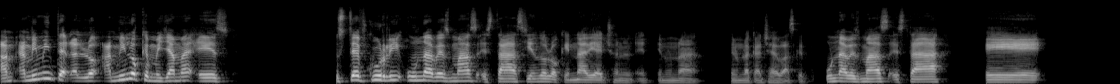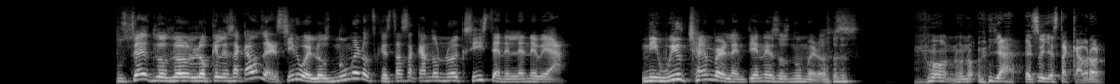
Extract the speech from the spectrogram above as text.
a, mí me inter- lo, a mí lo que me llama es Steph Curry una vez más está haciendo lo que nadie ha hecho en una, en una cancha de básquet. Una vez más está... eh, pues es lo, lo- lo que les acabamos de decir, güey, los números que está sacando no existen en la NBA. Ni Will Chamberlain tiene esos números. No, no, no, ya, eso ya está cabrón.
